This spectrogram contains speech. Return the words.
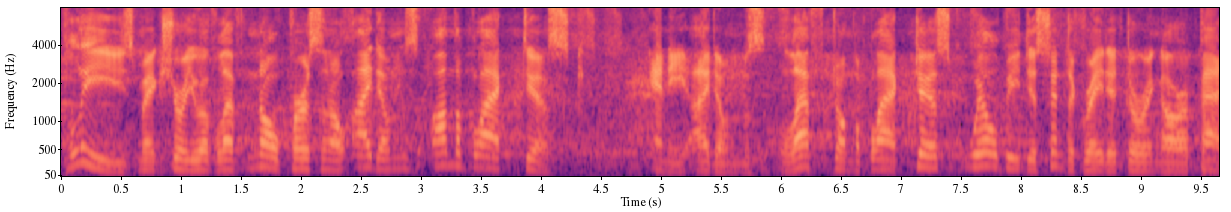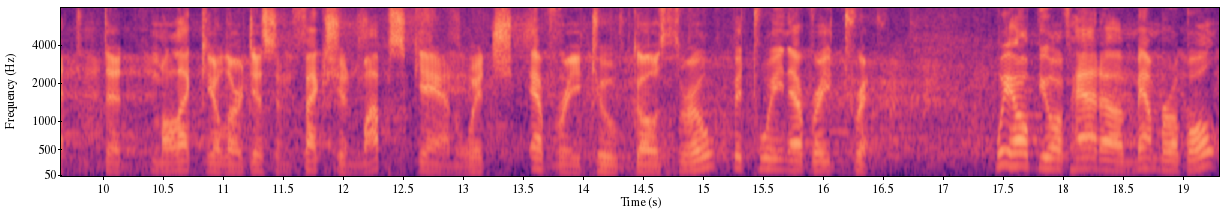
please make sure you have left no personal items on the black disc. Any items left on the black disc will be disintegrated during our patented molecular disinfection mop scan, which every tube goes through between every trip. We hope you have had a memorable,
